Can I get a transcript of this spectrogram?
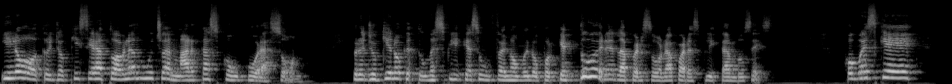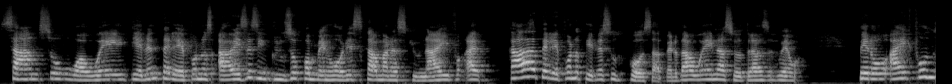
Y lo otro, yo quisiera, tú hablas mucho de marcas con corazón, pero yo quiero que tú me expliques un fenómeno porque tú eres la persona para explicarnos esto. ¿Cómo es que Samsung, Huawei tienen teléfonos, a veces incluso con mejores cámaras que un iPhone? Ah, cada teléfono tiene sus cosas, ¿verdad? Buenas y otras Pero iPhone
